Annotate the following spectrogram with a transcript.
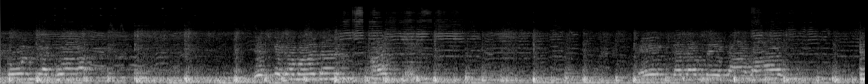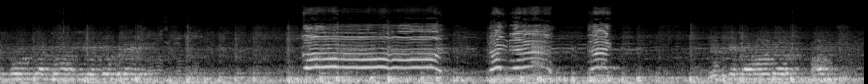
स्कूल कटुआ जिसके कमांडर अंश एक कदम एक आवाज़ स्कूल कटुआ की ये टुकड़ी जिसके कमांडर अंश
